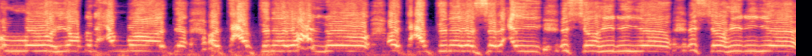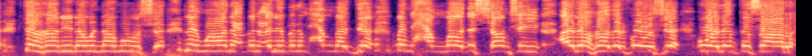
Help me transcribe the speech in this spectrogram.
الله يا بن حماد. أتعبتنا يا حلو أتعبتنا يا الزرعي. الشاهينية الشاهينية. تهانينا والناموس. لمانع بن علي بن محمد بن حماد الشامسي على هذا الفوز والانتصار.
